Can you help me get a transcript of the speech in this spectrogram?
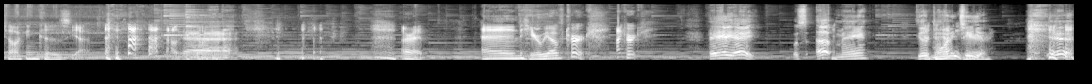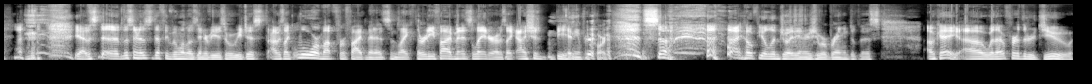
Keep talking, because yeah, I'll keep Ah, going. All right, and here we have Kirk. Hi, Kirk. hey, hey, hey! What's up, man? Good, to have morning to you. here. Yeah. yeah, this uh, listener, this has definitely been one of those interviews where we just, I was like, we'll warm up for five minutes, and like 35 minutes later, I was like, I should be hitting record. so I hope you'll enjoy the energy we're bringing to this. Okay, uh, without further ado,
